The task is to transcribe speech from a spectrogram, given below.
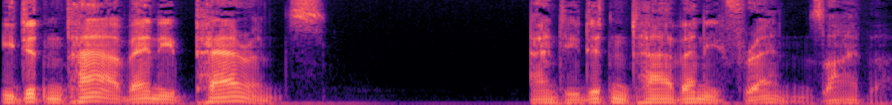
He didn't have any parents, and he didn't have any friends either.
